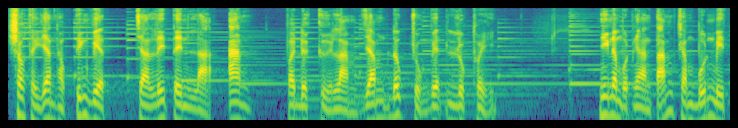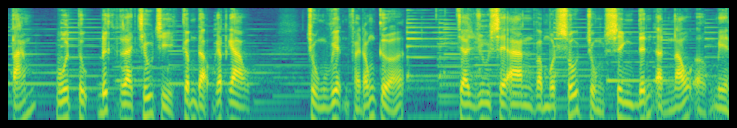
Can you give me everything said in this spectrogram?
Sau thời gian học tiếng Việt, cha lấy tên là An và được cử làm giám đốc chủng viện Lục Thủy. Nhưng năm 1848, vua tụ Đức ra chiếu chỉ cấm đạo gắt gao. Chủng viện phải đóng cửa. Cha Jusean và một số chủng sinh đến ẩn náu ở miền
